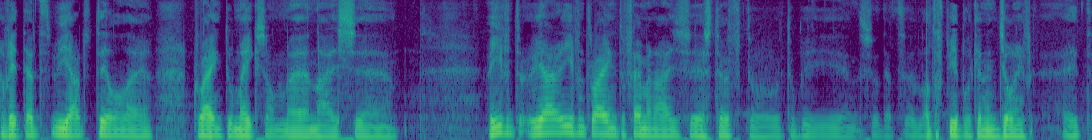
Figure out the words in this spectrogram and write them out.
of it. That we are still uh, trying to make some uh, nice. Uh, we even tr- we are even trying to feminize uh, stuff to to be uh, so that a lot of people can enjoy it.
